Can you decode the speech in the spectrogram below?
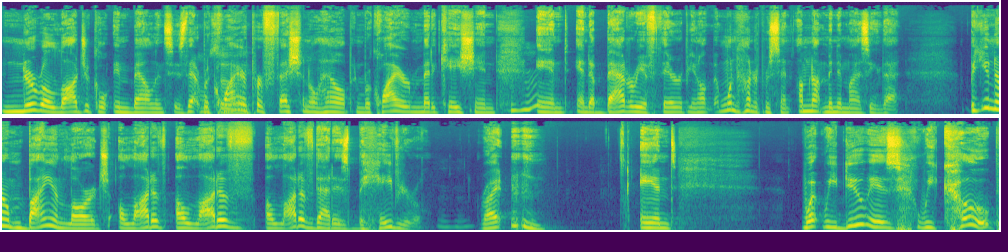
neurological imbalances that require professional help and require medication mm-hmm. and and a battery of therapy and all 100%. I'm not minimizing that. But you know, by and large, a lot of a lot of a lot of that is behavioral, mm-hmm. right? and what we do is we cope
